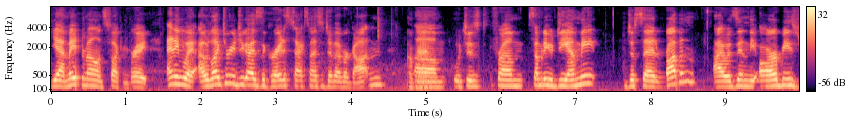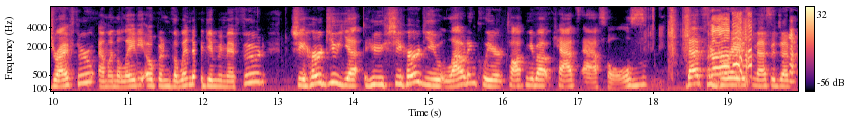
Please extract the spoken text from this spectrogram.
yeah, Major Melon's fucking great. Anyway, I would like to read you guys the greatest text message I've ever gotten. Okay. um, which is from somebody who DM'd me. Just said, Robin, I was in the Arby's drive-through, and when the lady opened the window to give me my food, she heard you yet. She heard you loud and clear talking about cats' assholes. That's the greatest message I've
